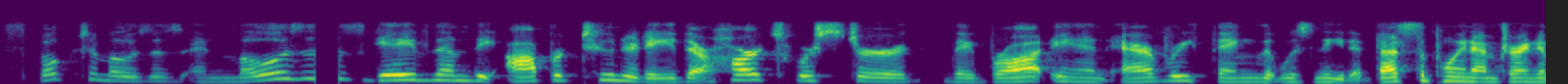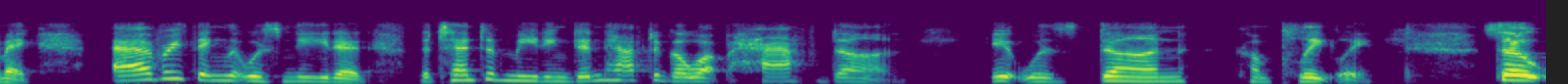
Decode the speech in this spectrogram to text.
spoke to Moses and Moses gave them the opportunity, their hearts were stirred. They brought in everything that was needed. That's the point I'm trying to make. Everything that was needed. The tent of meeting didn't have to go up half done, it was done completely. So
